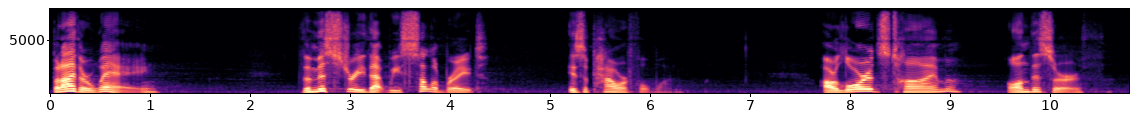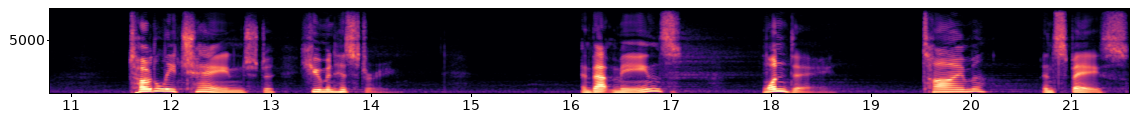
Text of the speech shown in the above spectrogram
But either way, the mystery that we celebrate is a powerful one. Our Lord's time on this earth totally changed human history. And that means one day, time and space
